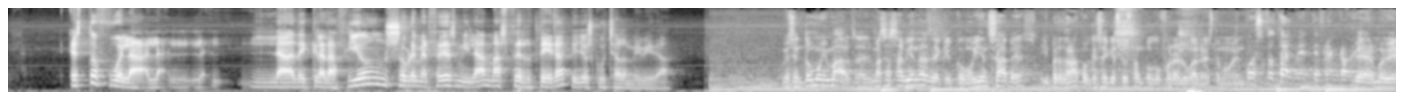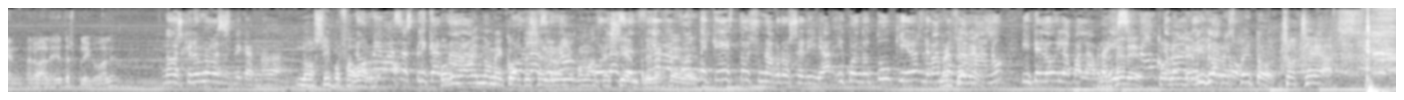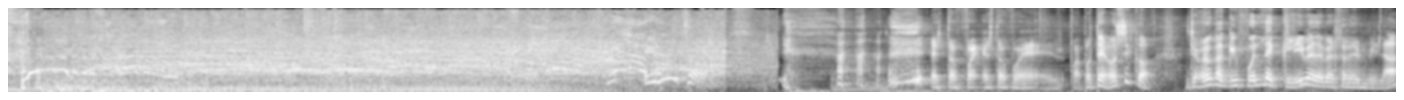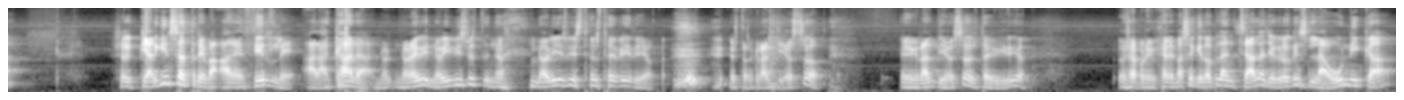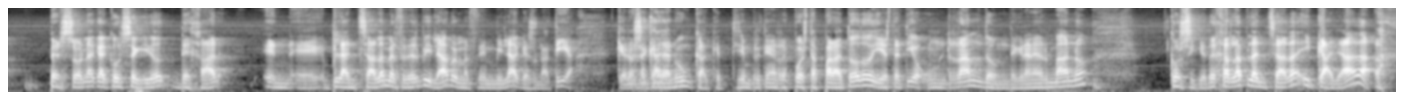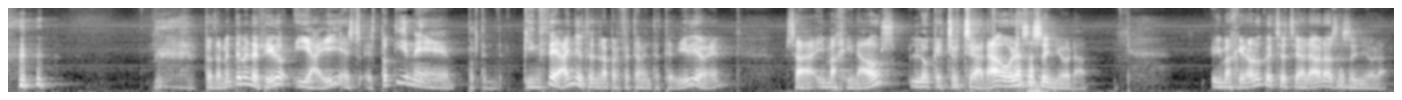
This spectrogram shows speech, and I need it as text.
Esto fue la, la, declaración sobre Mercedes Milá más certera que yo he escuchado en mi vida. Me sentó muy mal, ¿sabes? más a sabiendas de que, como bien sabes, y perdona porque sé que esto está un poco fuera de lugar en este momento. Pues totalmente, francamente. Bien, muy bien, pero vale, yo te explico, ¿vale? No, es que no me vas a explicar nada. No, sí, por favor. No me vas a explicar nada. Por una vez no me cortes el rollo como haces siempre, Por la sencilla razón de que esto es una grosería y cuando tú quieras levantas la mano y te doy la palabra. y si no, con te el debido respeto, chocheas. Uh, lo que me faltaba por Y mucho. esto fue, esto fue, fue apoteósico. Yo creo que aquí fue el declive de Mercedes Milá que alguien se atreva a decirle a la cara, ¿no, no, habéis, visto, no, habéis visto este vídeo? Esto es grandioso. Es grandioso este vídeo. O sea, porque además se quedó planchada. Yo creo que es la única persona que ha conseguido dejar en eh, planchada a Mercedes Milá. Pues Mercedes Milá, que es una tía que no se calla nunca, que siempre tiene respuestas para todo. Y este tío, un random de gran hermano, consiguió dejarla planchada y callada. Totalmente merecido. Y ahí, esto tiene. 15 pues, años tendrá perfectamente este vídeo, ¿eh? O sea, imaginaos lo que chocheará ahora esa señora. Imaginaos lo que chocheará ahora esa señora.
